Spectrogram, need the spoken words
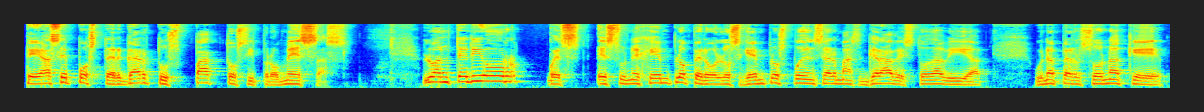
Te hace postergar tus pactos y promesas. Lo anterior, pues es un ejemplo, pero los ejemplos pueden ser más graves todavía. Una persona que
